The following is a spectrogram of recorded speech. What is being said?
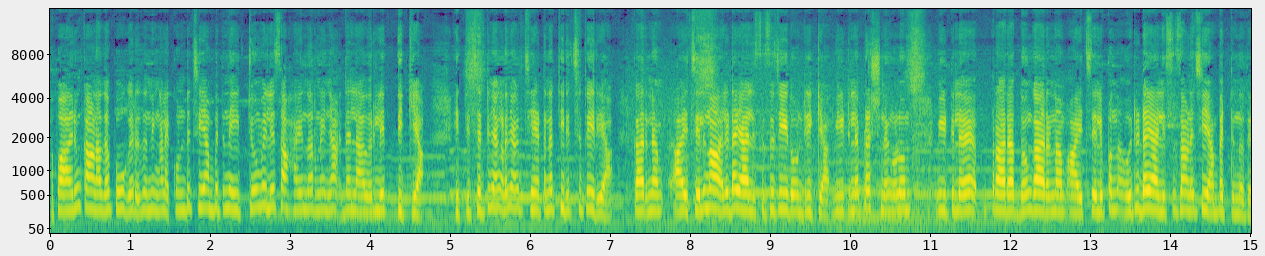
അപ്പോൾ ആരും കാണാതെ പോകരുത്. നിങ്ങളെ കൊണ്ട് ചെയ്യാൻ പറ്റുന്ന ഏറ്റവും വലിയ സഹായം എന്ന് പറഞ്ഞു കഴിഞ്ഞാൽ ഇതെല്ലാവരിലും എത്തിക്കുക. എത്തിച്ചിട്ട് ഞങ്ങളുടെ ഞങ്ങളുടെ ചേട്ടനെ തിരിച്ചു തരിക. കാരണം ആഴ്ചയിൽ നാല് ഡയാലിസിസ് ചെയ്തുകൊണ്ടിരിക്കുക വീട്ടിലെ പ്രശ്നങ്ങളും വീട്ടിലെ പ്രാരാബ്ദവും കാരണം ആഴ്ചയിൽ ഇപ്പം ഒരു ഡയാലിസിസ് ആണ് ചെയ്യാൻ പറ്റുന്നത്.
